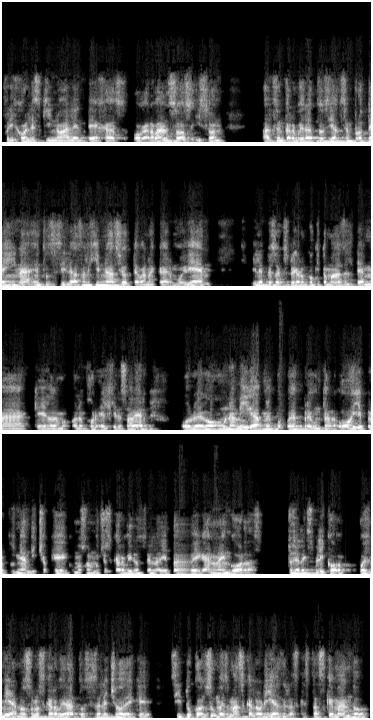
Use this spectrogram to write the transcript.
frijoles, quinoa, lentejas o garbanzos y son altos en carbohidratos y altos en proteína, entonces si le das al gimnasio te van a caer muy bien. Y le empiezo a explicar un poquito más del tema que a lo, mejor él quiere saber. O luego una amiga me puede preguntar, oye, pero pues me han dicho que como son muchos carbohidratos en la dieta vegana, engordas. Entonces ya le explico, pues mira, no son los carbohidratos, es el hecho de que si tú consumes más calorías de las que estás quemando,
